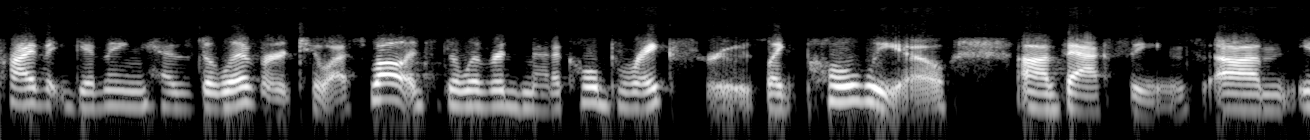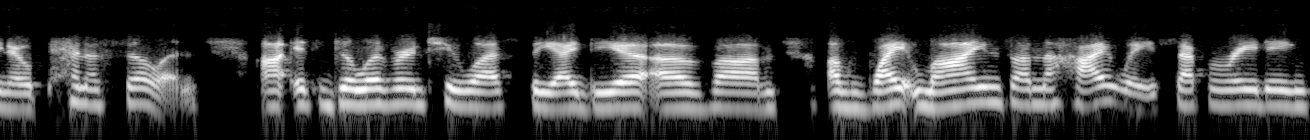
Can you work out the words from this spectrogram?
private giving has delivered to us? Well, it's delivered medical breakthroughs like polio uh, vaccines, um, you know, penicillin. Uh, it's delivered to us the idea of um, of white lines on the highway separating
